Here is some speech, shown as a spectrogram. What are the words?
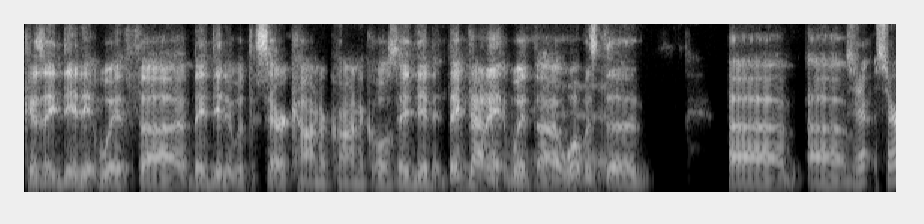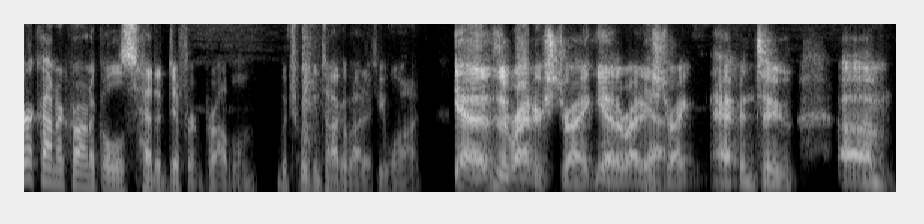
Because they did it with uh they did it with the Sarah Connor Chronicles. They did it. They've done it with uh what was the um um Sarah, Sarah Connor Chronicles had a different problem, which we can talk about if you want. yeah, the writer's strike. Yeah, the writer's Yeah. strike happened too. Um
